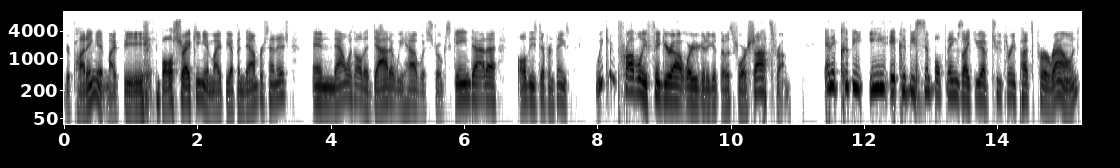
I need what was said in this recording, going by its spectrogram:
your putting, it might be ball striking, it might be up and down percentage. And now with all the data we have with strokes gain data, all these different things, we can probably figure out where you're going to get those four shots from. And it could be e- it could be simple things like you have two, three putts per round.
